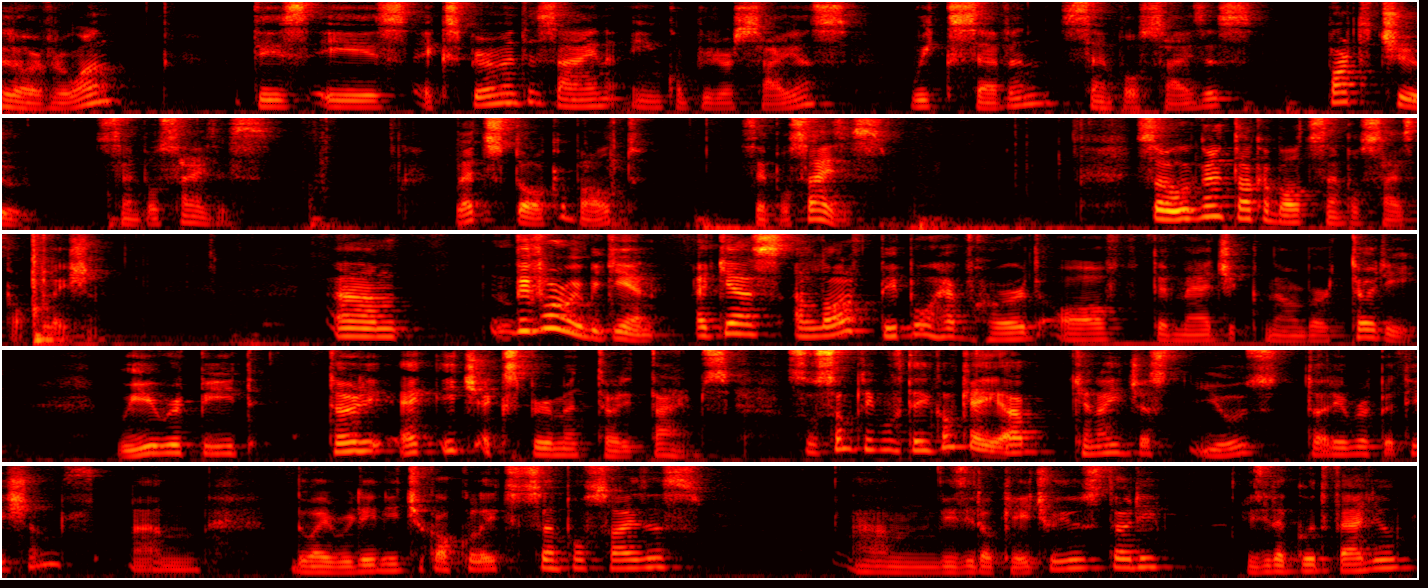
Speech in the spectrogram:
Hello everyone. This is Experiment Design in Computer Science, Week 7, Sample Sizes, Part 2, Sample Sizes. Let's talk about sample sizes. So we're going to talk about sample size calculation. Um, before we begin, I guess a lot of people have heard of the magic number 30. We repeat 30 each experiment 30 times. So some people think, okay, uh, can I just use 30 repetitions? Um, do I really need to calculate sample sizes? Um, is it okay to use 30? Is it a good value?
